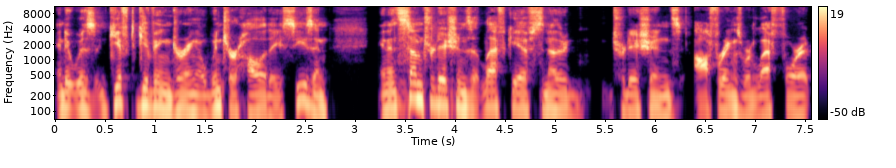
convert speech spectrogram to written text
and it was gift giving during a winter holiday season. And in some traditions, it left gifts, and other traditions, offerings were left for it.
